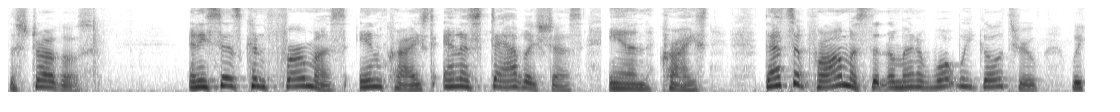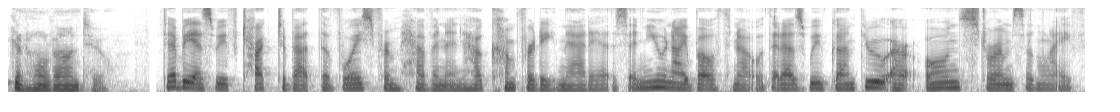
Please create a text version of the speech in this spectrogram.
the struggles. And he says, confirm us in Christ and establish us in Christ. That's a promise that no matter what we go through, we can hold on to. Debbie, as we've talked about the voice from heaven and how comforting that is, and you and I both know that as we've gone through our own storms in life,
